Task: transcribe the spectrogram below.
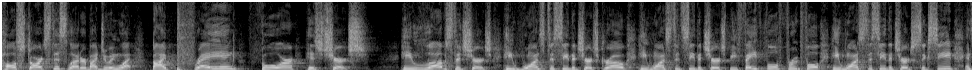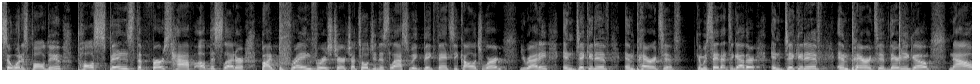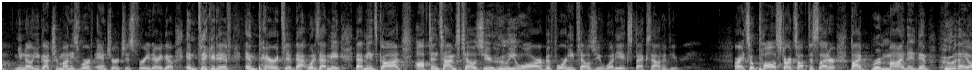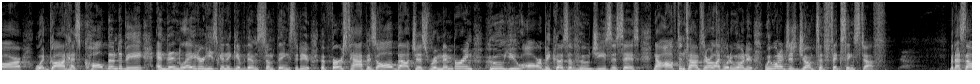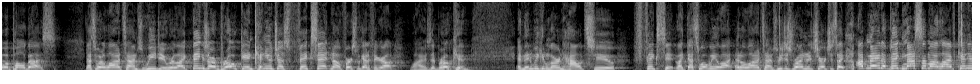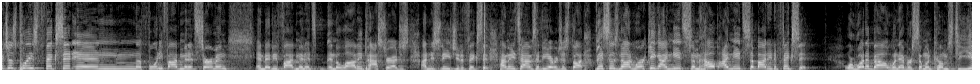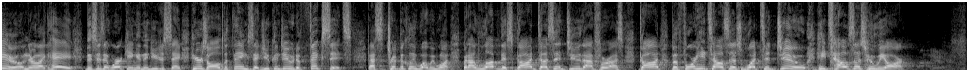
Paul starts this letter by doing what? By praying for his church. He loves the church. He wants to see the church grow. He wants to see the church be faithful, fruitful. He wants to see the church succeed. And so, what does Paul do? Paul spends the first half of this letter by praying for his church. I told you this last week. Big fancy college word. You ready? Indicative, imperative. Can we say that together? Indicative, imperative. There you go. Now you know you got your money's worth and church is free. There you go. Indicative, imperative. That what does that mean? That means God oftentimes tells you who you are before he tells you what he expects out of you. All right, so Paul starts off this letter by reminding them who they are, what God has called them to be, and then later he's going to give them some things to do. The first half is all about just remembering who you are because of who Jesus is. Now, oftentimes in our life, what do we want to do? We want to just jump to fixing stuff. But that's not what Paul does. That's what a lot of times we do. We're like, things are broken. Can you just fix it? No, first we got to figure out why is it broken? And then we can learn how to fix it. Like that's what we a lot, and a lot of times we just run into church and say, I've made a big mess of my life. Can you just please fix it in a 45 minute sermon and maybe five minutes in the lobby? Pastor, I just, I just need you to fix it. How many times have you ever just thought, this is not working? I need some help. I need somebody to fix it. Or what about whenever someone comes to you and they're like, hey, this isn't working? And then you just say, here's all the things that you can do to fix it. That's typically what we want. But I love this. God doesn't do that for us. God, before He tells us what to do, He tells us who we are.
